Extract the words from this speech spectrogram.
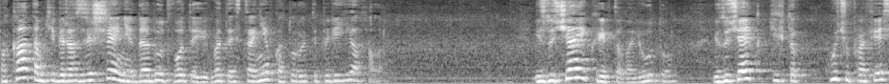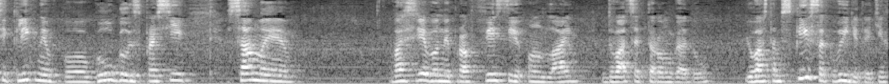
пока там тебе разрешение дадут в этой, в этой стране, в которую ты переехала. Изучай криптовалюту, изучай каких-то кучу профессий, кликни в Google и спроси самые востребованные профессии онлайн в 2022 году. И у вас там список выйдет этих,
